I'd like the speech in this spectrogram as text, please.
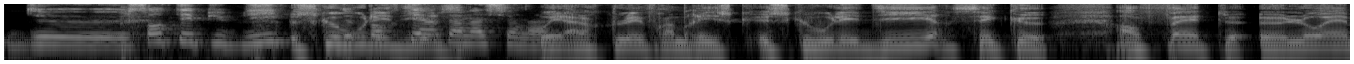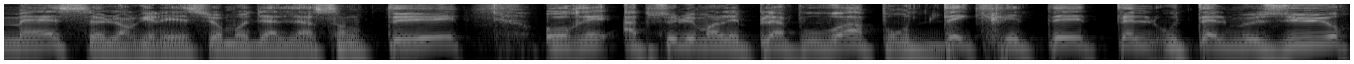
de santé publique Ce que de vous portée dire, internationale. Oui, alors Chloé Frambry, ce que, vous voulez dire, c'est que, en fait, euh, l'OMS, l'Organisation mondiale de la santé, aurait absolument les pleins pouvoirs pour décréter telle ou telle mesure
